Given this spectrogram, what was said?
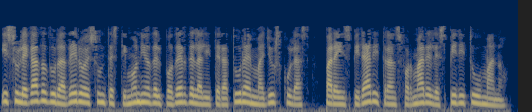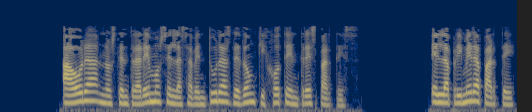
y su legado duradero es un testimonio del poder de la literatura en mayúsculas, para inspirar y transformar el espíritu humano. Ahora nos centraremos en las aventuras de Don Quijote en tres partes. En la primera parte,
